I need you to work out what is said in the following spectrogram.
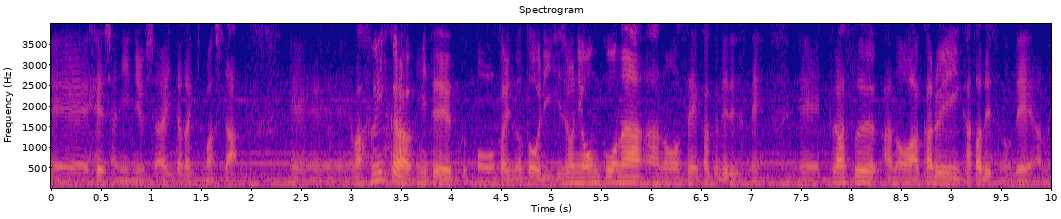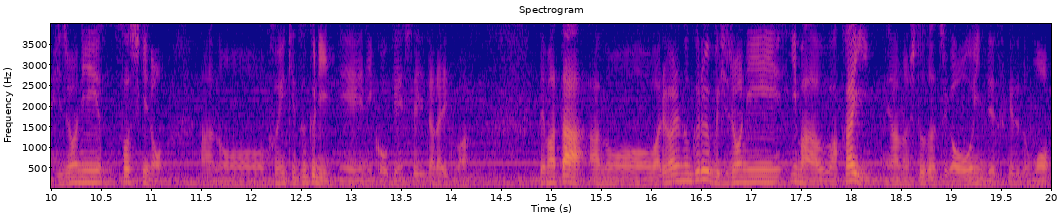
えー、弊社に入社いただきました、えーまあ、雰囲気から見てお分かりの通り非常に温厚なあの性格でですね、えー、プラスあの明るい方ですのであの非常に組織のあの雰囲気づくりに貢献していただいてます。でまたあの我々のグループ非常に今若いあの人たちが多いんですけれども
